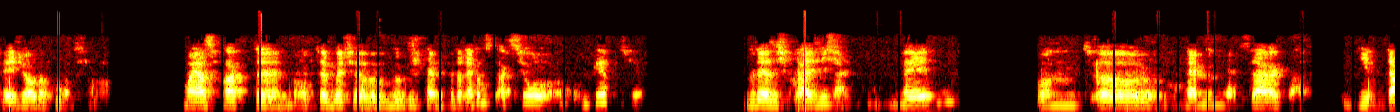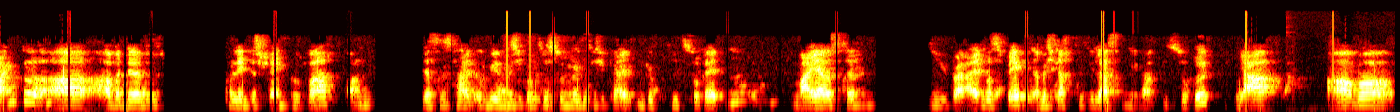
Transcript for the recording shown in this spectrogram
Phasia oder Kubus haben. Myers fragt, dann, ob es irgendwelche Möglichkeiten für eine Rettungsaktion gibt. Würde er sich freiwillig melden. Und äh, Hammond sagt, danke, aber der Planet ist streng bewacht und dass es halt irgendwie nicht wirklich so Möglichkeiten gibt, die zu retten. Myers dann die bei allem Respekt, aber ich dachte, sie lassen jemanden zurück. Ja, aber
